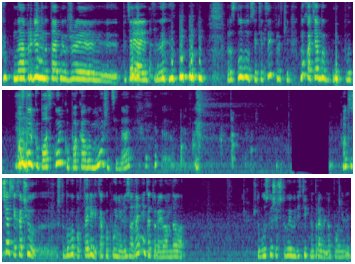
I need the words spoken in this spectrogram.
на определенном этапе уже потеряет, расплывутся эти циферки, ну, хотя бы вот постольку, поскольку, пока вы можете, да, Вот сейчас я хочу, чтобы вы повторили, как вы поняли задание, которое я вам дала, чтобы услышать, что вы его действительно правильно поняли.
